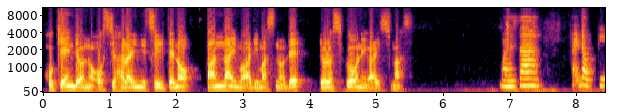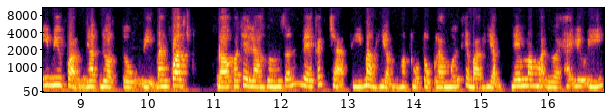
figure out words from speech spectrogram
保険料のお支払いについての案内もありますので、よろしくお願いします。Ngoài ra, hãy đọc kỹ bưu phẩm nhận được từ Ủy ban quận. Đó có thể là hướng dẫn về cách trả phí bảo hiểm hoặc thủ tục làm mới thẻ bảo hiểm nên mong mọi người hãy lưu ý.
